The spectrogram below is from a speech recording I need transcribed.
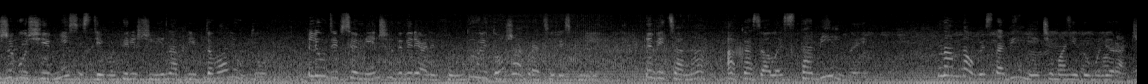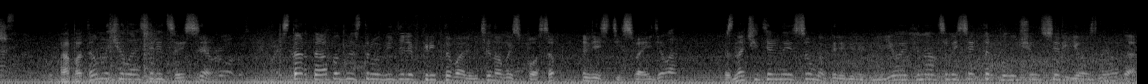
Живущие вне системы перешли на криптовалюту. Люди все меньше доверяли фунту и тоже обратились к ней. Ведь она оказалась стабильной. Намного стабильнее, чем они думали раньше. А потом началась рецессия. Стартапы быстро увидели в криптовалюте новый способ вести свои дела. Значительные суммы перевели в нее, и финансовый сектор получил серьезный удар.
